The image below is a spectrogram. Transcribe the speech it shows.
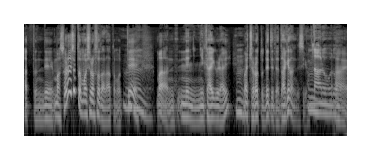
あったんで、まあそれはちょっと面白そうだなと思って、うん。まあ年に2回ぐらい、うん。まあ、ちょろっと出てただけなんですよ。なるほど、はい、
